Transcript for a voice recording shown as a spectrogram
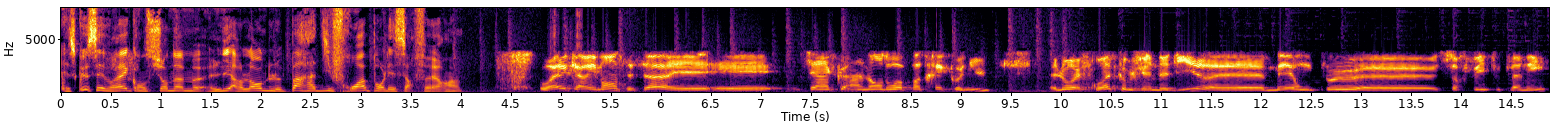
Est-ce que c'est vrai qu'on surnomme l'Irlande le paradis froid pour les surfeurs Ouais, carrément, c'est ça. Et, et c'est un, un, endroit pas très connu. L'eau est froide, comme je viens de le dire, euh, mais on peut euh, surfer toute l'année.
